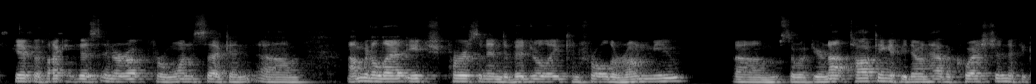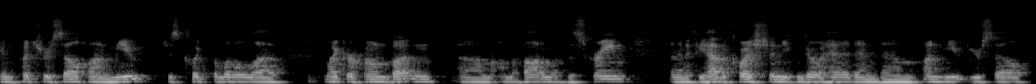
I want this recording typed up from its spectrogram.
Skip, if I can just interrupt for one second. Um, I'm going to let each person individually control their own mute. Um, so if you're not talking, if you don't have a question, if you can put yourself on mute, just click the little uh, microphone button um, on the bottom of the screen. And then if you have a question, you can go ahead and um, unmute yourself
